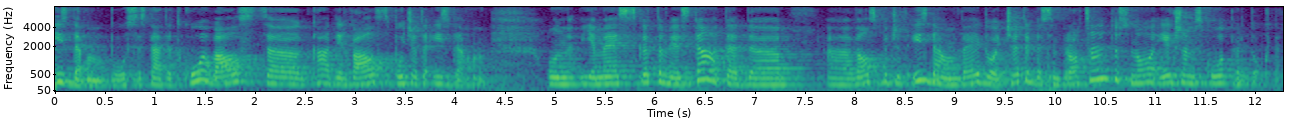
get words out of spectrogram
izdevuma puses, tātad, ko valsts, uh, kāda ir valsts budžeta izdevumi. Un, ja mēs skatāmies tā, tad uh, valsts budžeta izdevumi veido 40% no iekšzemes koprodukta.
